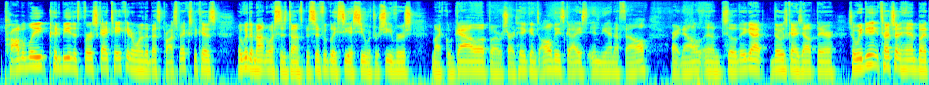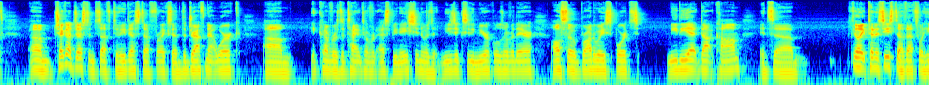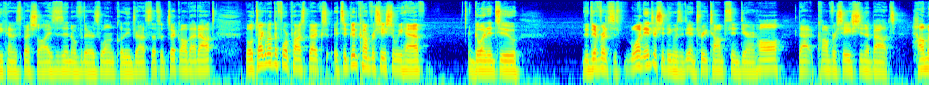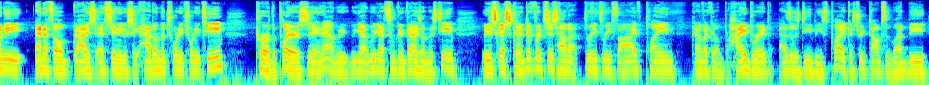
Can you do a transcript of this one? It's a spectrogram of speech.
probably could be the first guy taken or one of the best prospects because look what the Mountain West has done, specifically CSU with receivers, Michael Gallup, uh, Rashard Higgins, all these guys in the NFL right now. Um, so they got those guys out there. So we didn't touch on him, but um, check out Justin's stuff too. He does stuff like I said, the Draft Network. Um, he covers the Titans over at SB Nation. Was it Music City Miracles over there? Also, Broadway Sports Media.com. It's uh, feel like Tennessee stuff. That's what he kind of specializes in over there as well, including draft stuff. So check all that out. But we'll talk about the four prospects. It's a good conversation we have going into the difference. One interesting thing was again Tariq Thompson, Darren Hall. That conversation about how many NFL guys at San Diego State had on the 2020 team per the players saying, "Now we, we got we got some good guys on this team." We discussed kind of differences, how that three three five playing kind of like a hybrid as those DBs play, because Tariq Thompson led the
